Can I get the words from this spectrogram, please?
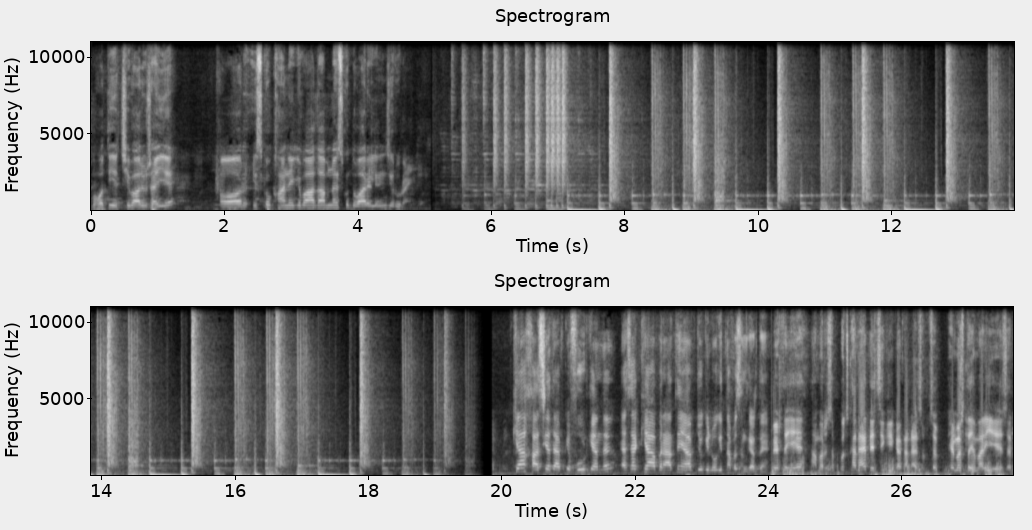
बहुत ही अच्छी बालूशाही है। और इसको खाने के बाद आप ना इसको दोबारा लेने ज़रूर आएँगे। क्या खासियत है आपके फ़ूड के अंदर? ऐसा क्या बनाते हैं आप जो कि लोग इतना पसंद करते हैं? बेस्ट तो ये है हमारा सब कुछ खाना है देसी घी का खाना है सबसे फ़ेमस तो हमारी ये है सर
